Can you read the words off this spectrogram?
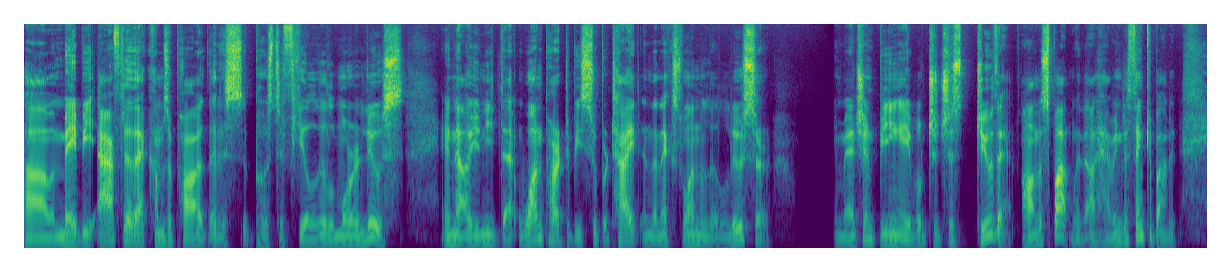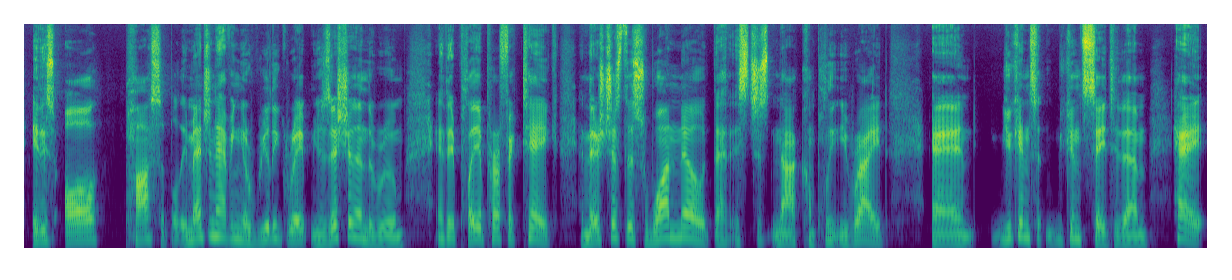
um, maybe after that comes a part that is supposed to feel a little more loose. And now you need that one part to be super tight and the next one a little looser. Imagine being able to just do that on the spot without having to think about it. It is all possible. Imagine having a really great musician in the room and they play a perfect take and there's just this one note that is just not completely right and you can you can say to them, "Hey,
